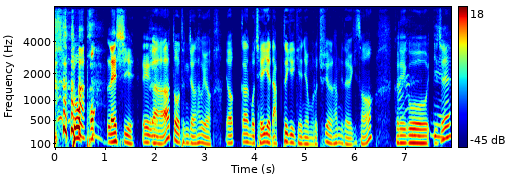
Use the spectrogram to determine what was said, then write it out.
조복래 씨가 또 등장을 하고요. 약간 뭐 제2의 납득이 개념으로 출연을 합니다 여기서. 그리고 네. 이제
